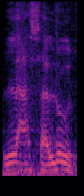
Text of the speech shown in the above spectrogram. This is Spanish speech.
la salud.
